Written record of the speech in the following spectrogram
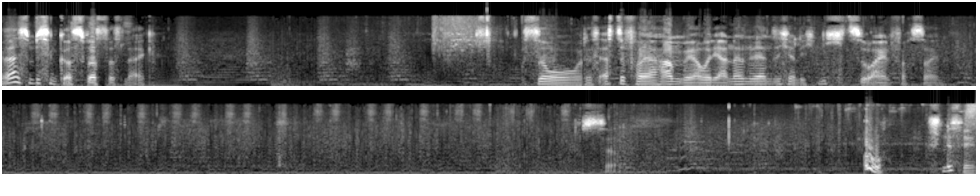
Ja, ist ein bisschen Ghostbusters-like. So, das erste Feuer haben wir, aber die anderen werden sicherlich nicht so einfach sein. Schnüffeln.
